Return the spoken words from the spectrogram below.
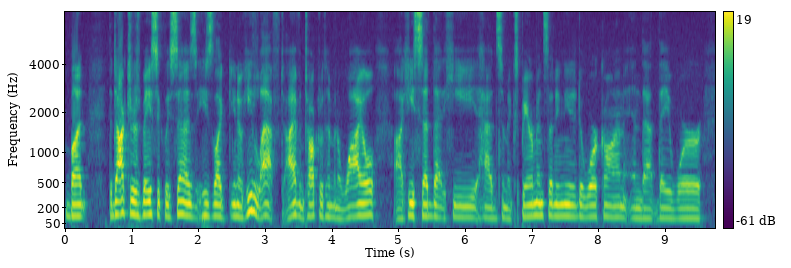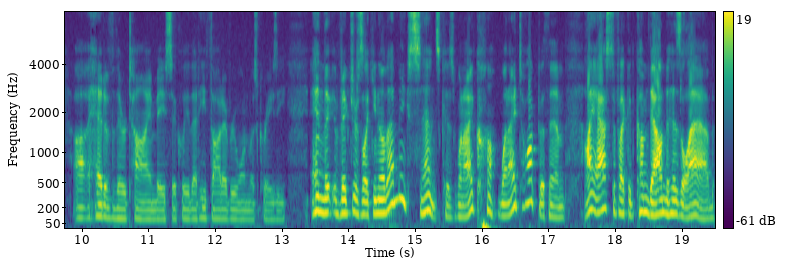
But the doctor basically says he's like, you know, he left. I haven't talked with him in a while. Uh, he said that he had some experiments that he needed to work on, and that they were uh, ahead of their time. Basically, that he thought everyone was crazy. And the, Victor's like, you know, that makes sense because when I when I talked with him, I asked if I could come down to his lab,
